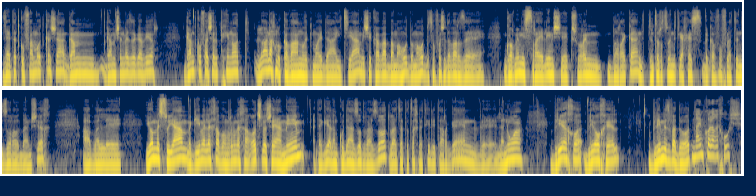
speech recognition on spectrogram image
זו הייתה תקופה מאוד קשה, גם, גם של מזג אוויר, גם תקופה של בחינות. לא אנחנו קבענו את מועד היציאה, מי שקבע במהות, במהות בסופו של דבר זה גורמים ישראלים שקשורים ברקע. אם תרצו נתייחס בכפוף לצנזורה עוד בהמשך. אבל uh, יום מסוים מגיעים אליך ואומרים לך, עוד שלושה ימים, אתה תגיע לנקודה הזאת והזאת, ואז אתה צריך להתחיל להתארגן ולנוע, בלי, בלי אוכל, בלי מזוודות. מה עם כל הרכוש?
